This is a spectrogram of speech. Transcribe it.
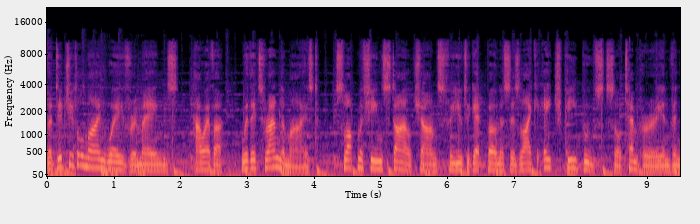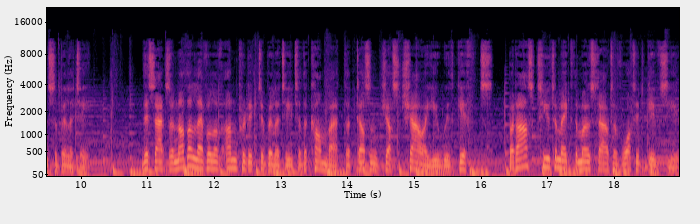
The digital mind wave remains, however, with its randomized, slot machine style chance for you to get bonuses like HP boosts or temporary invincibility. This adds another level of unpredictability to the combat that doesn't just shower you with gifts, but asks you to make the most out of what it gives you.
